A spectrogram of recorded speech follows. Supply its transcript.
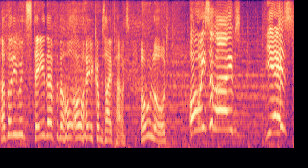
I thought he would stay there for the whole... Oh, here comes High Pounds. Oh, Lord. Oh, he survives. Yes.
